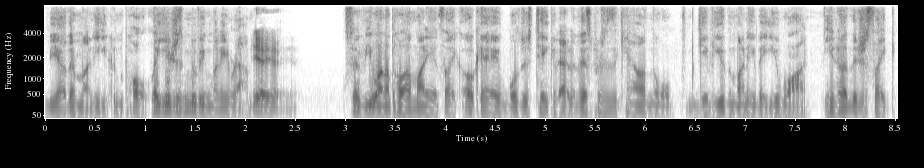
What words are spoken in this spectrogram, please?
the other money you can pull. Like you're just moving money around. Yeah, yeah, yeah. So if you want to pull out money, it's like, okay, we'll just take it out of this person's account and then we'll give you the money that you want. You know, they're just like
